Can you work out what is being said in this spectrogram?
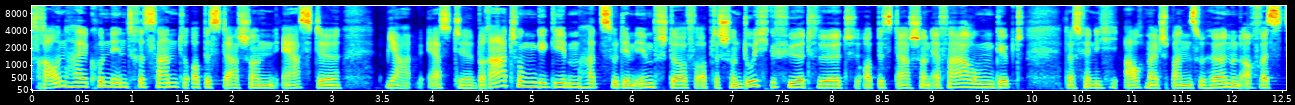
Frauenheilkunde interessant, ob es da schon erste ja, erste Beratungen gegeben hat zu dem Impfstoff, ob das schon durchgeführt wird, ob es da schon Erfahrungen gibt. Das fände ich auch mal spannend zu hören und auch was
